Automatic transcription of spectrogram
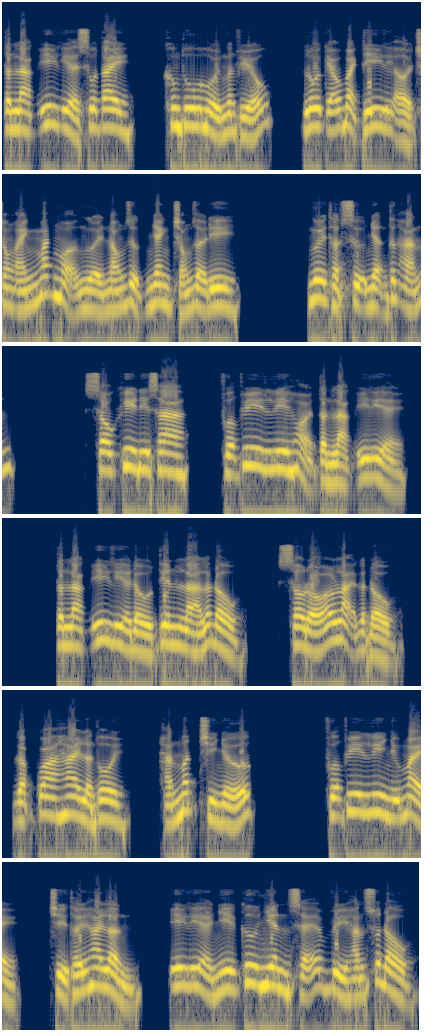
Tần lạc y kìa xua tay, không thu hồi ngân phiếu, lôi kéo bạch đi ở trong ánh mắt mọi người nóng rực nhanh chóng rời đi. Ngươi thật sự nhận thức hắn. Sau khi đi xa, Phượng Phi Ly hỏi tần lạc y Lìa. Tần lạc y Lìa đầu tiên là lắc đầu, sau đó lại gật đầu, gặp qua hai lần thôi, hắn mất trí nhớ. Phượng Phi Ly như mày, chỉ thấy hai lần, Y Lìa Nhi cư nhiên sẽ vì hắn xuất đầu,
